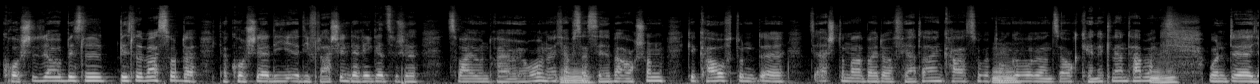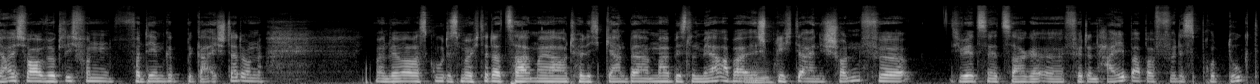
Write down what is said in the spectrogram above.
kostet ja auch ein bisschen, bisschen was. Oder da kostet ja die, die Flasche in der Regel zwischen 2 und 3 Euro. Ne? Ich habe es ja mhm. selber auch schon gekauft und äh, das erste Mal bei der Offerte in Karlsruhe getrunken, mhm. wo wir uns auch kennengelernt haben. Mhm. Und äh, ja, ich war auch wirklich von, von dem begeistert und ich meine, wenn man was Gutes möchte, da zahlt man ja natürlich gern mal ein bisschen mehr, aber mhm. es spricht ja eigentlich schon für ich will jetzt nicht sagen äh, für den Hype, aber für das Produkt,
